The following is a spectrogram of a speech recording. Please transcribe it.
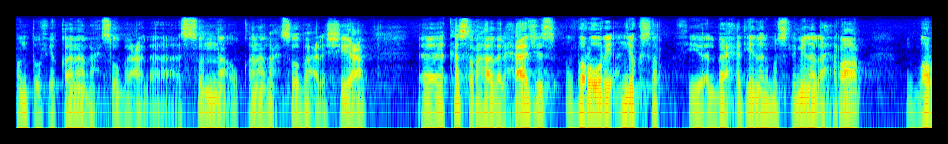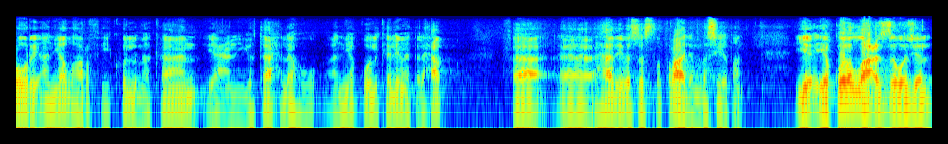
كنت في قناة محسوبة على السنة أو قناة محسوبة على الشيعة. آه، كسر هذا الحاجز. ضروري أن يكسر في الباحثين المسلمين الأحرار. ضروري أن يظهر في كل مكان يعني يتاح له أن يقول كلمة الحق. فهذه بس استطرادا بسيطا. يقول الله عز وجل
